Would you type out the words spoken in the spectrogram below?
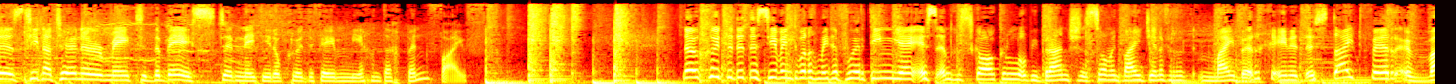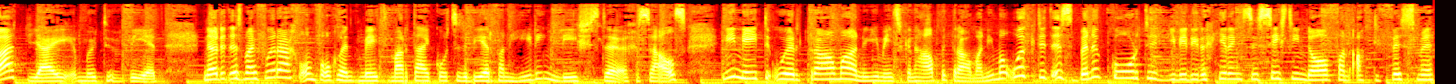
is Tina Turner met The Best net hier op Groot FM 90.5. Nou goed, dit is 27 minute voor 10. Jy is ingeskakel op die branch saam met my Jennifer Meiburg en dit is tyd vir wat jy moet weet. Nou dit is my voorreg om vanoggend met Martie Kotse de Beer van Healing Liefste gesels. Nie net oor trauma en hoe jy mense kan help met trauma nie, maar ook dit is binnekort, jy weet die regering se 16 dae van aktivisme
